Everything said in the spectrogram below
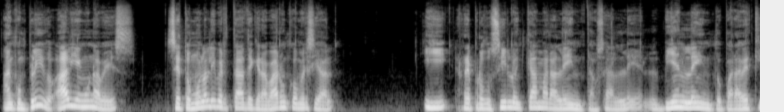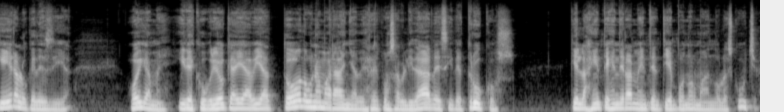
han cumplido. Alguien una vez se tomó la libertad de grabar un comercial y reproducirlo en cámara lenta, o sea, bien lento para ver qué era lo que decía. Óigame, y descubrió que ahí había toda una maraña de responsabilidades y de trucos que la gente generalmente en tiempo normal no lo escucha.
